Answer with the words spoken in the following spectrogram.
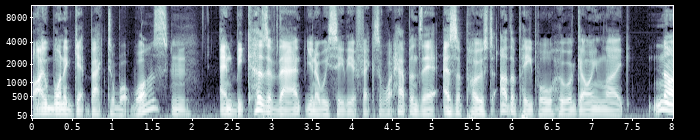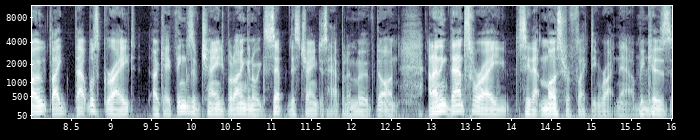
I want to get back to what was. Hmm. And because of that, you know, we see the effects of what happens there, as opposed to other people who are going like, no, like that was great. Okay, things have changed, but I'm going to accept this change has happened and moved on. And I think that's where I see that most reflecting right now mm. because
